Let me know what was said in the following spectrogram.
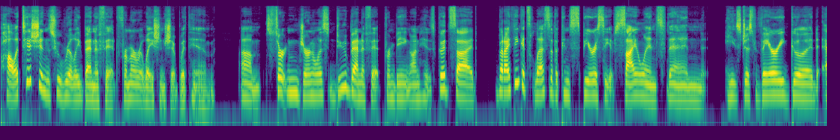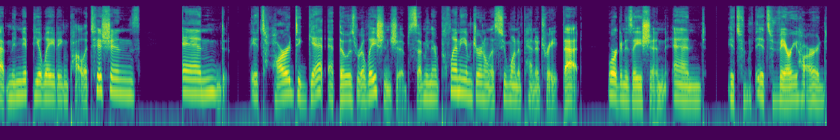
politicians who really benefit from a relationship with him. Um, certain journalists do benefit from being on his good side, but I think it's less of a conspiracy of silence than he's just very good at manipulating politicians and it's hard to get at those relationships. I mean, there are plenty of journalists who want to penetrate that organization, and it's it's very hard.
